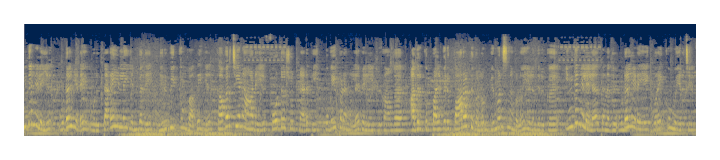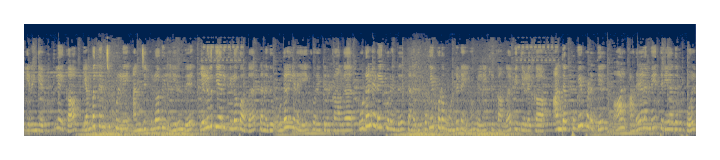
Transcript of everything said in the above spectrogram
இந்த நிலையில் உடல் எடை ஒரு தடையில்லை என்பதை நிரூபிக்கும் வகையில் கவர்ச்சியான ஆடையில் போட்டோ ஷூட் நடத்தி புகைப்படங்களை வெளியிட்டிருக்காங்க. அதற்கு பல்வேறு பாராட்டுகளும் விமர்சனங்களும் எழுந்திருக்கு. இந்த நிலையில தனது உடல் எடையை குறைக்கும் முயற்சியில் இறங்கிய வித்லேகா எண்பத்தஞ்சு புள்ளி அஞ்சு கிலோவில் இருந்து எழுபத்தி ஆறு கிலோவாக தனது உடல் எடையை குறைத்திருக்காங்க. உடல் எடை குறைந்து தனது புகைப்படம் ஒன்றினையும் வெளியிட்டிருக்காங்க வித்யுலேகா அந்த புகைப்படத்தில் ஆள் அடையாளமே தெரியாதது போல்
